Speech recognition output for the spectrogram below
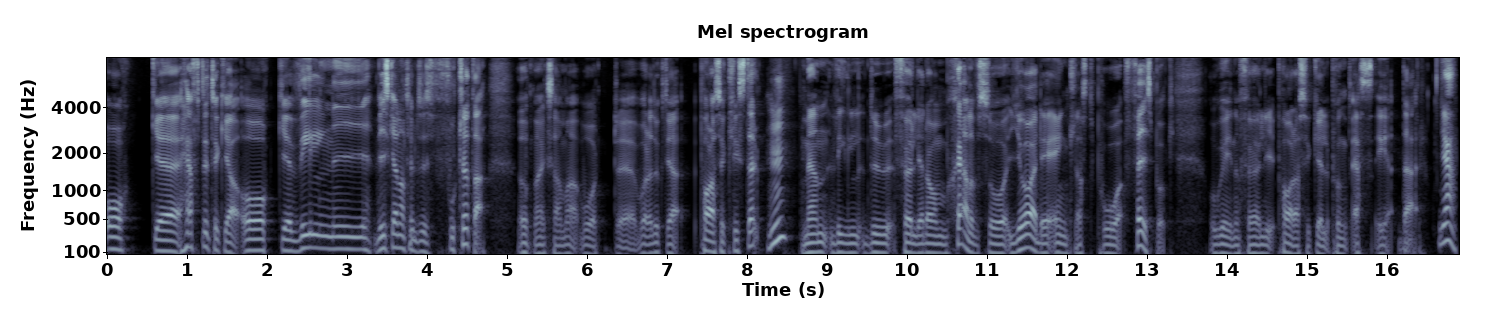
och eh, häftigt tycker jag. Och eh, vill ni... Vi ska naturligtvis fortsätta uppmärksamma vårt, eh, våra duktiga paracyklister. Mm. Men vill du följa dem själv så gör det enklast på Facebook. Och gå in och följ paracykel.se där. Ja.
